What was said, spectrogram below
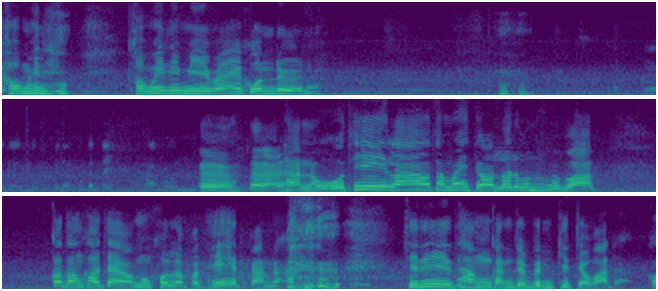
เขาไม่ได้เขาไม่ได้มีไว้ให้คนเดินนะเรื่องก็ถูกเป็นเรื่องปกติครับผมเออแต่หลายท่านโอ้ที่ลาวทำไมจอดรถบนฟุตบาท ก็ต้องเข้าใจว่ามันคนละประเทศกันอะที่นี่ทำกันจนเป็นกิจวัตรอะก็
